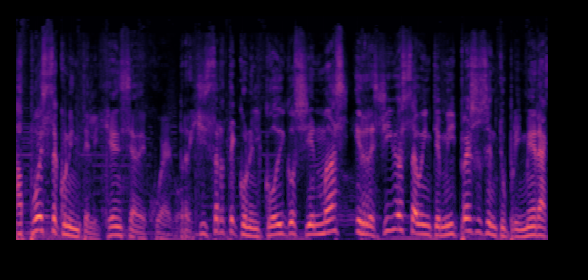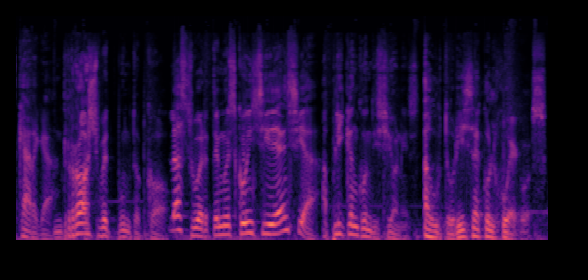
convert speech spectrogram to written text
Apuesta con inteligencia de juego. Regístrate con el código 100 más y recibe hasta 20 mil pesos en tu primera carga. Rushbet.co. La suerte no es coincidencia. Aplican condiciones. Autoriza con juegos.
